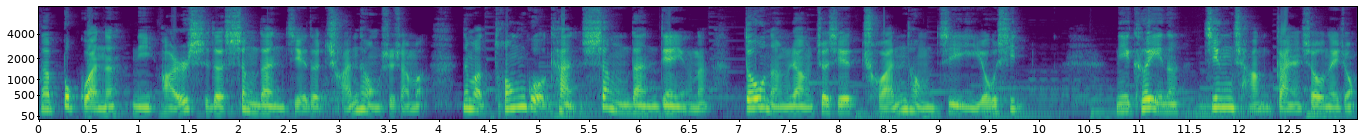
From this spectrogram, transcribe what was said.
那不管呢你儿时的圣诞节的传统是什么，那么通过看圣诞电影呢，都能让这些传统记忆犹新。你可以呢经常感受那种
